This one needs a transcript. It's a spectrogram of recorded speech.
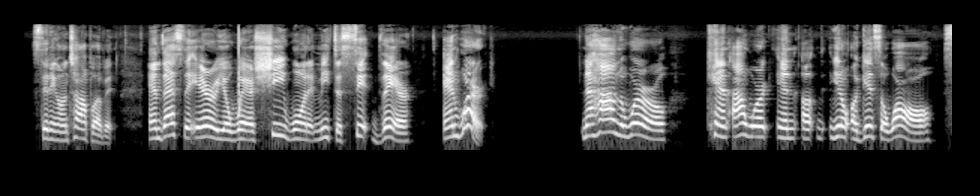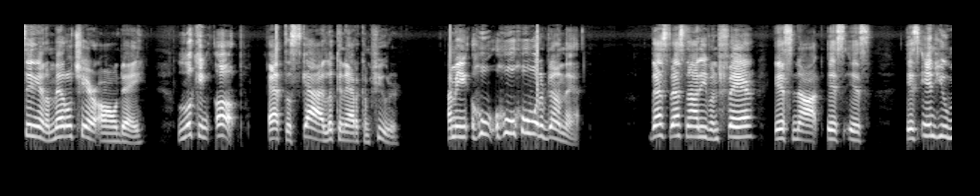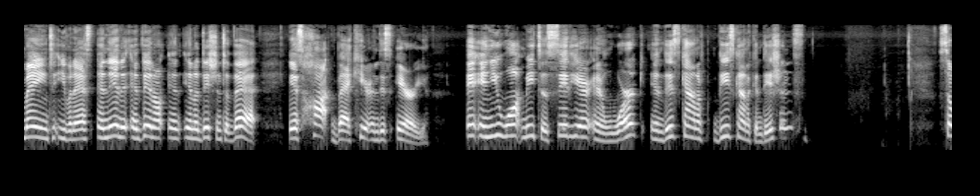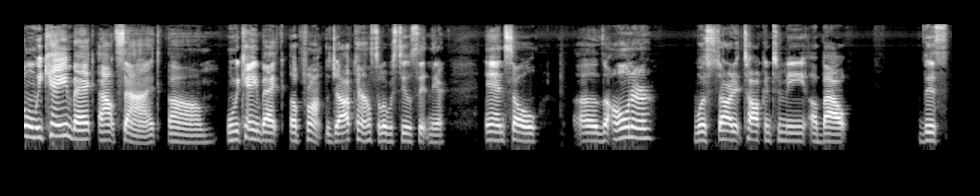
sitting on top of it. And that's the area where she wanted me to sit there and work. Now, how in the world can I work in, a, you know, against a wall, sitting in a metal chair all day, looking up at the sky, looking at a computer? I mean, who who who would have done that? That's that's not even fair. It's not. It's it's it's inhumane to even ask. And then and then uh, in, in addition to that, it's hot back here in this area, and, and you want me to sit here and work in this kind of these kind of conditions? So when we came back outside, um, when we came back up front, the job counselor was still sitting there. And so uh, the owner was started talking to me about this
